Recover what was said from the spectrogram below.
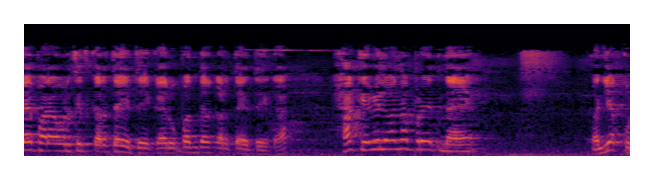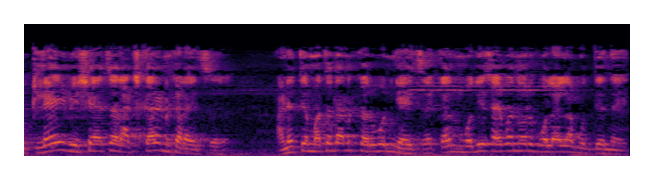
काय परावर्तित करता येते काय रूपांतर करता येते का? हा केविलवाना प्रयत्न आहे. म्हणजे कुठल्याही विषयाचं राजकारण करायचं आणि ते मतदान करवून घ्यायचं कारण मोदी साहेबांवर बोलायला मुद्दे नाहीत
